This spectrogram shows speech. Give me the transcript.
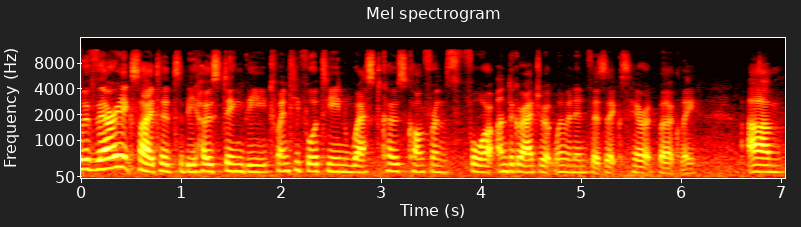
We're very excited to be hosting the 2014 West Coast Conference for Undergraduate Women in Physics here at Berkeley. Um,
